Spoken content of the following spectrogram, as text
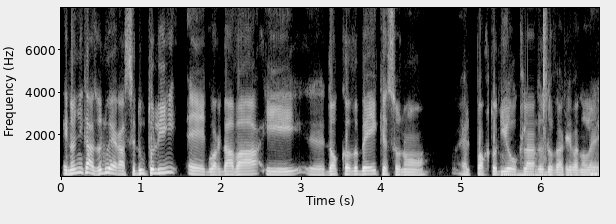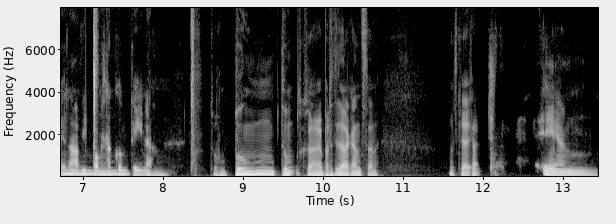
In ogni caso, lui era seduto lì e guardava i eh, Dock of the Bay, che sono è il porto di Auckland dove arrivano le navi porta container. Tum, pum, tum. Scusa, mi è partita la canzone. Ok. Cioè, ehm,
